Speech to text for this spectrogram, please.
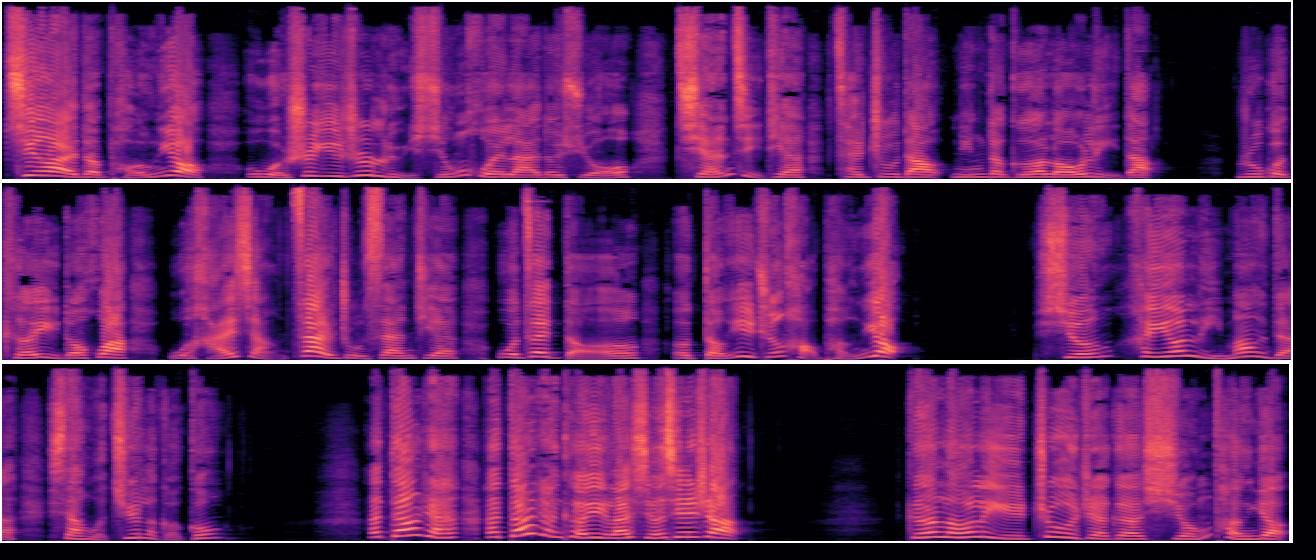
亲爱的朋友，我是一只旅行回来的熊，前几天才住到您的阁楼里的。如果可以的话，我还想再住三天。我在等，呃，等一群好朋友。熊很有礼貌的向我鞠了个躬。啊，当然啊，当然可以了，熊先生。阁楼里住着个熊朋友，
